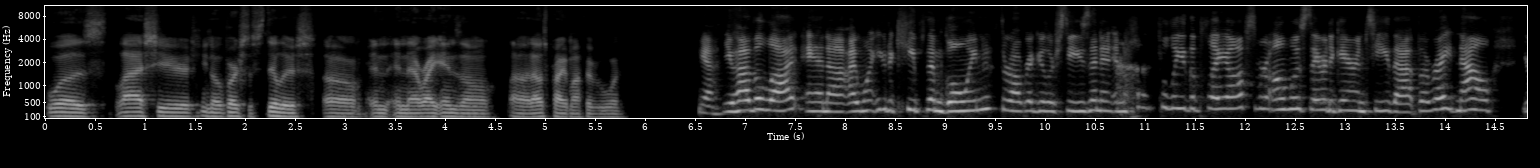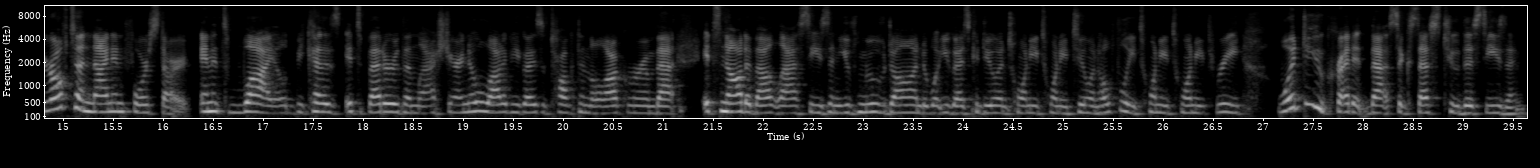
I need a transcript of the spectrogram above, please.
was last year, you know, versus Steelers, um, in in that right end zone. Uh, that was probably my favorite one. Yeah, you have a lot, and uh, I want you to keep them going throughout regular season, and, and, hopefully the playoffs. We're almost there to guarantee that. But right now, you're off to a nine and four start, and it's wild because it's better than last year. I know a lot of you guys have talked in the locker room that it's not about last season. You've moved on to what you guys can do in 2022 and hopefully 2023. What do you credit that success to this season?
